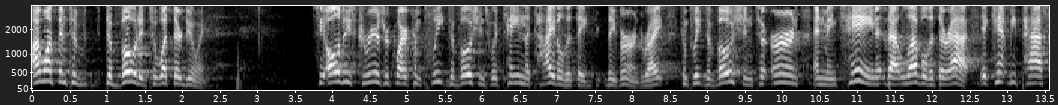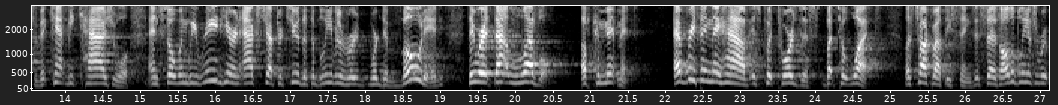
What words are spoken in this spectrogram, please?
I want them to devoted to what they're doing. See, all of these careers require complete devotion to attain the title that they, they've earned, right? Complete devotion to earn and maintain that level that they're at. It can't be passive. It can't be casual. And so when we read here in Acts chapter 2 that the believers were, were devoted, they were at that level of commitment. Everything they have is put towards this, but to what? Let's talk about these things. It says all the believers were,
